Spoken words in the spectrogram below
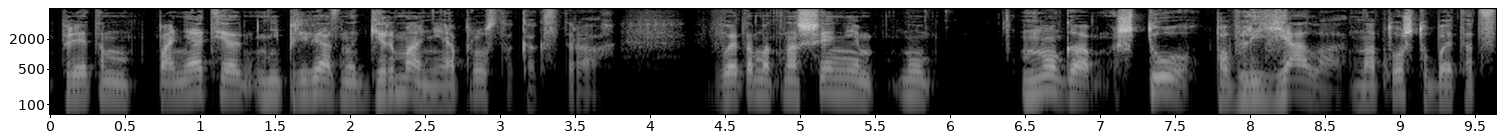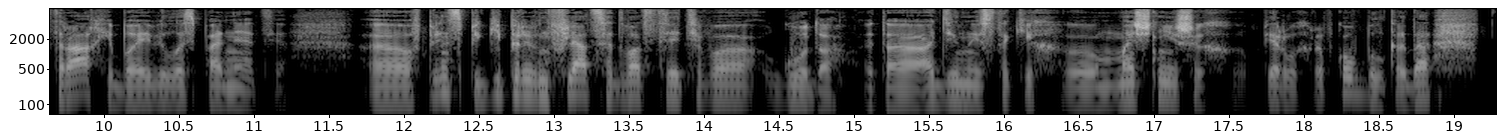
При этом понятие не привязано к Германии, а просто как страх. В этом отношении ну, много что повлияло на то, чтобы этот страх и появилось понятие. Э, в принципе, гиперинфляция 23 года – это один из таких э, мощнейших первых рывков был, когда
